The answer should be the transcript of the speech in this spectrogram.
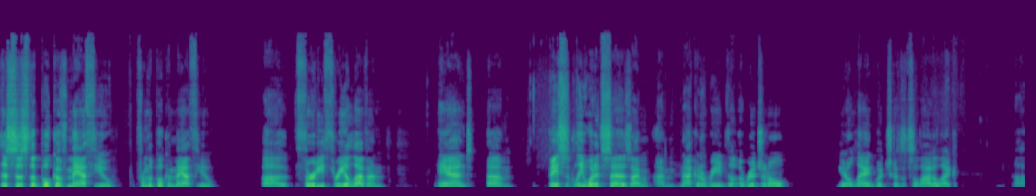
this is the book of Matthew from the book of Matthew, uh, thirty three eleven, and um, basically what it says. I'm I'm not going to read the original, you know, language because it's a lot of like, uh,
